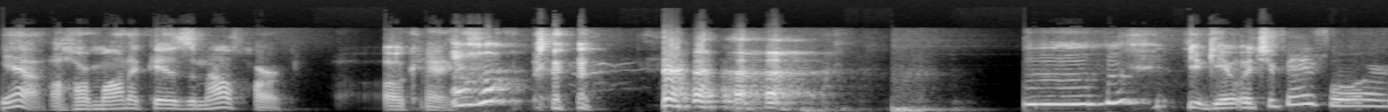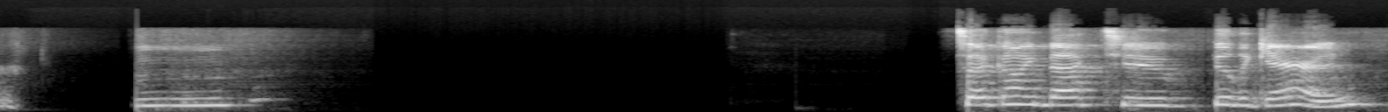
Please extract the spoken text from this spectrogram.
Yeah, a harmonica is a mouth harp. Okay, Uh-huh. hmm you get what you pay for. hmm So going back to Billy Guerin,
